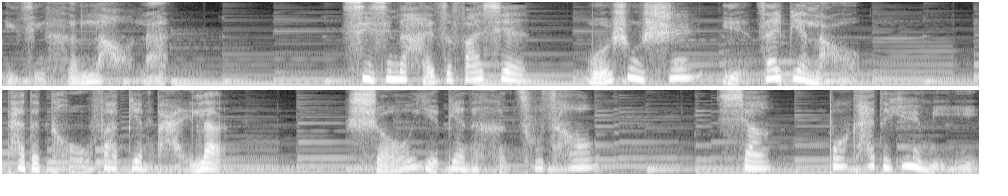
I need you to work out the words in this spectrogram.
已经很老了。细心的孩子发现，魔术师也在变老，他的头发变白了。手也变得很粗糙，像剥开的玉米。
